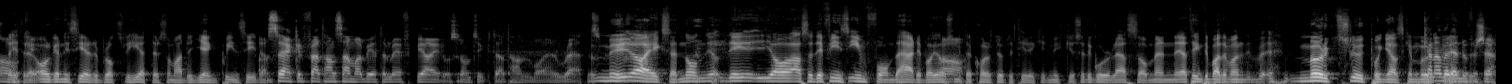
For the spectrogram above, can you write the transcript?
Ah, vad heter det? okej. organiserade brottsligheter som hade gäng på insidan. Ja, säkert för att han samarbetade med FBI då, så de tyckte att han var en rat. Men, ja exakt, Någon, det, ja, alltså det finns info om det här, det är bara jag som Ja. inte har kollat upp det tillräckligt mycket så det går att läsa om. Men jag tänkte bara att det var en mörkt slut på en ganska mörk kan han väl ändå förtjäna,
